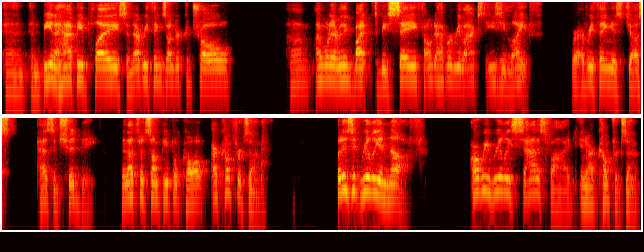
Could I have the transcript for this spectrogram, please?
and, and be in a happy place and everything's under control. Um, I want everything by, to be safe. I want to have a relaxed, easy life where everything is just as it should be. And that's what some people call our comfort zone. But is it really enough? Are we really satisfied in our comfort zone?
